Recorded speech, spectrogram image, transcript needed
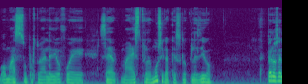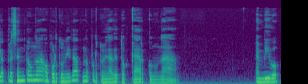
o más oportunidad le dio fue ser maestro de música, que es lo que les digo. Pero se le presenta una oportunidad, una oportunidad de tocar con una en vivo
